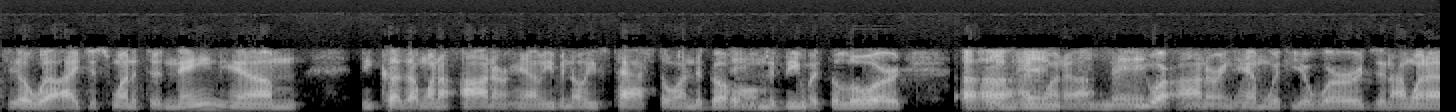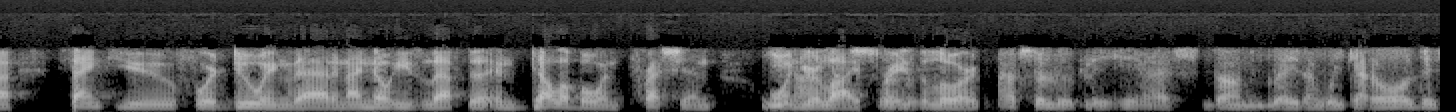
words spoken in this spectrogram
Stillwell. I just wanted to name him because I want to honor him, even though he's passed on to go home to be with the Lord. Uh, I want to. You are honoring him with your words, and I want to thank you for doing that. And I know he's left an indelible impression on your life. Praise the. Lord. Absolutely, he has done great, and we got all this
